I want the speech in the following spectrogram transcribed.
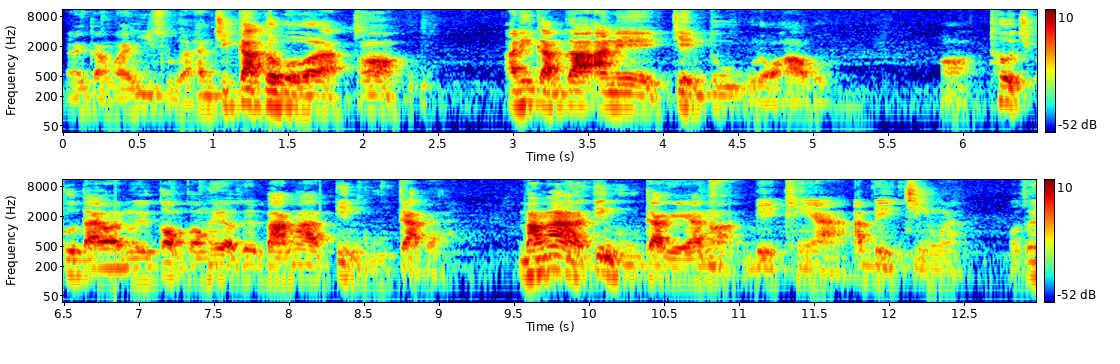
安尼共款意思啊，含一角都无啦，吼。啊，你感觉安尼监督有落效无？吼，套一句台湾话讲，讲迄个做蠓仔顶牛角啊，蠓仔若顶牛角个安怎袂疼啊，袂痒啊，或者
